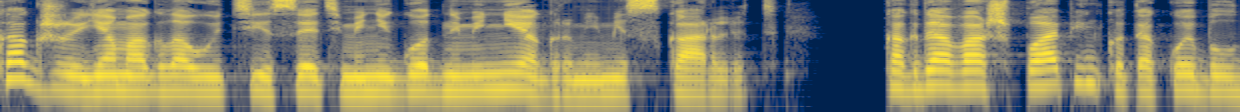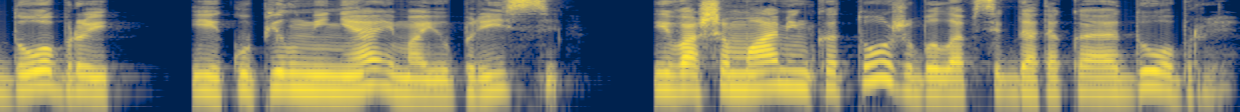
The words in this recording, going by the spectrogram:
Как же я могла уйти с этими негодными неграми, мисс Скарлетт, когда ваш папенька такой был добрый и купил меня и мою Присси, и ваша маменька тоже была всегда такая добрая.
